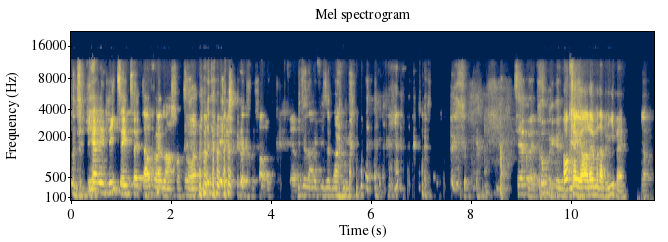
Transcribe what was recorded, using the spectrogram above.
Und die in Lizenz hat auch ja. Das ist wirklich auch. Ja. Wieder live in der Bank. Sehr gut. Komm. Okay, ja, lassen wir da bleiben. Ja.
